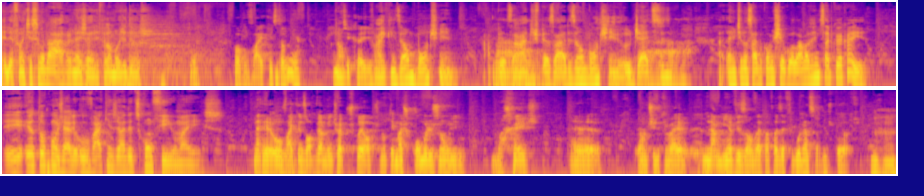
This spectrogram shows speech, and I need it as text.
Elefante em cima da árvore, né, Gelli? Pelo amor de Deus. Pô, o Vikings também. Não. Fica aí. Vikings é um bom time. Apesar ah. dos pesares, é um bom time. O Jets, ah. a gente não sabe como chegou lá, mas a gente sabe que vai cair. Eu tô com o Gelli. O Vikings eu ainda desconfio, mas. É, o Vikings, obviamente, vai pros playoffs. Não tem mais como eles não irem. Mas. É, é um time que vai, na minha visão, vai para fazer figuração nos playoffs. Uhum.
